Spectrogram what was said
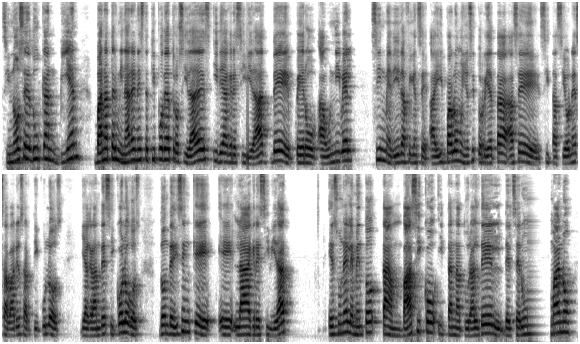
si no se educan bien, van a terminar en este tipo de atrocidades y de agresividad de, pero a un nivel sin medida. Fíjense, ahí Pablo Muñoz y Turrieta hace citaciones a varios artículos y a grandes psicólogos, donde dicen que eh, la agresividad es un elemento tan básico y tan natural del, del ser humano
